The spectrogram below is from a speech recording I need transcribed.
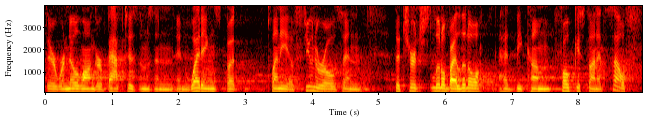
There were no longer baptisms and, and weddings, but plenty of funerals, and the church, little by little, had become focused on itself.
